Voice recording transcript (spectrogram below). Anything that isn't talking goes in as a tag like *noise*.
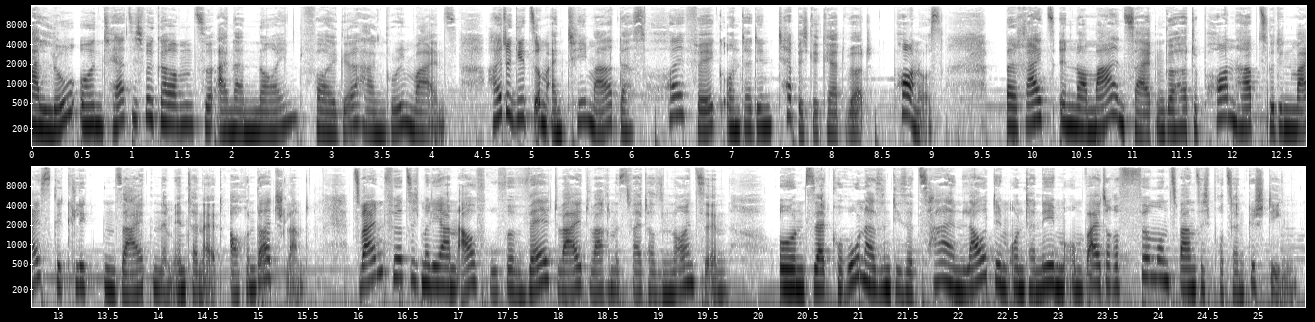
Hallo und herzlich willkommen zu einer neuen Folge Hungry Minds. Heute geht es um ein Thema, das häufig unter den Teppich gekehrt wird. Pornos. Bereits in normalen Zeiten gehörte Pornhub zu den meistgeklickten Seiten im Internet, auch in Deutschland. 42 Milliarden Aufrufe weltweit waren es 2019 und seit Corona sind diese Zahlen laut dem Unternehmen um weitere 25 Prozent gestiegen.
